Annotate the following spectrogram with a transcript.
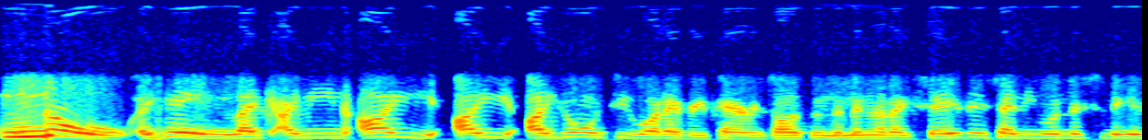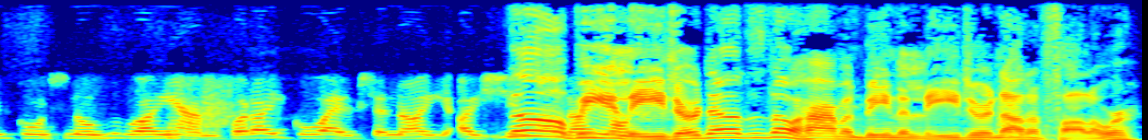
No, again, like I mean, I, I, I don't do what every parent does. And the minute I say this, anyone listening is going to know who I am. But I go out and I, I shoot. No, and be I a leader. No, there's no harm in being a leader, and not a follower.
